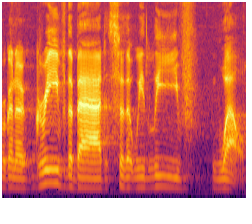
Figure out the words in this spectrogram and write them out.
we're going to grieve the bad, so that we leave well.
